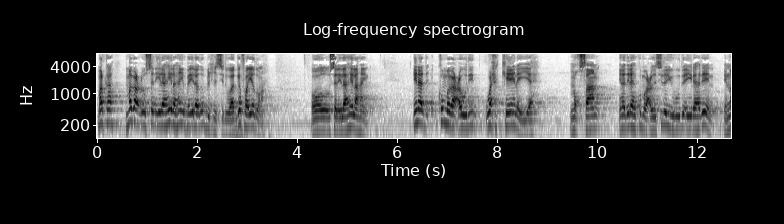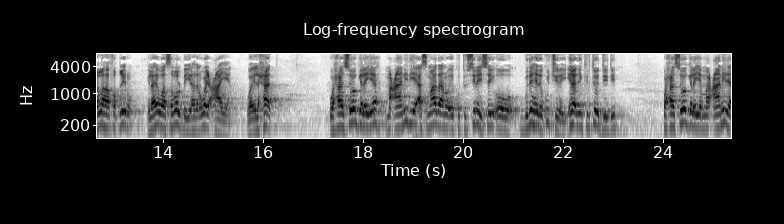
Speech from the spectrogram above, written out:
marka magacuusan ilaahay lahaynba inaad u bixisid waa gafa iyaduna oo usan ilaahay lahayn. Inaad ku magacowdid wax keenaya nuqsaan inaad ilahay ku magacowdid sida yuhuudi ay yidhaahdeen in allaha faqiiru. Ilaahay waa sabool bay yidhahdeen way caayeen waa ilxaad waxaa soo gelaya macaanidii asmaadaanu ay ku tusinaysay oo gudaheeda ku jiray inaad inkirtoo diidid. Waxaa soo gelaya macaanida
